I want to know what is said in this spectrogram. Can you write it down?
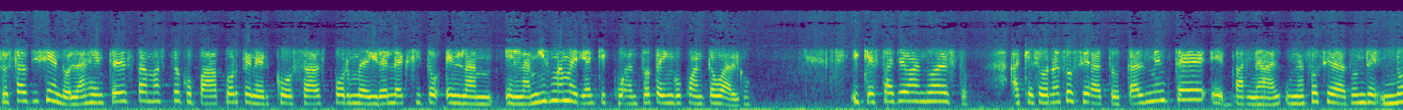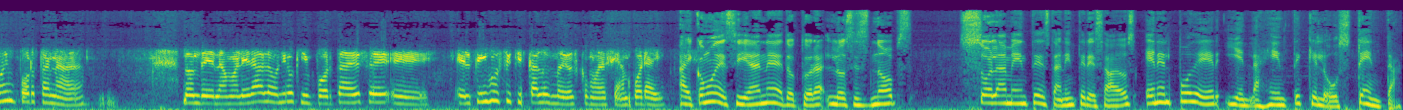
Tú estás diciendo, la gente está más preocupada por tener cosas, por medir el éxito en la, en la misma medida en que cuánto tengo, cuánto valgo. ¿Y qué está llevando a esto? A que sea una sociedad totalmente eh, banal, una sociedad donde no importa nada, donde la manera lo único que importa es eh, el fin justifica los medios, como decían por ahí. Ahí, como decían, eh, doctora, los snobs solamente están interesados en el poder y en la gente que lo ostenta.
